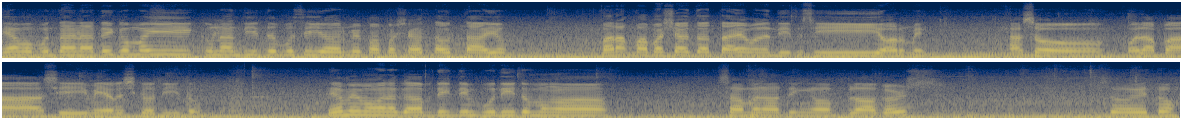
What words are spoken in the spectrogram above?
Kaya pupuntahan natin kung may kung nandito po si Yorme, papa-shoutout tayo. Para papa-shoutout tayo kung nandito si Yorme. Kaso wala pa si Merisco dito. Kaya may mga nag-update din po dito mga sama nating uh, vloggers. So ito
